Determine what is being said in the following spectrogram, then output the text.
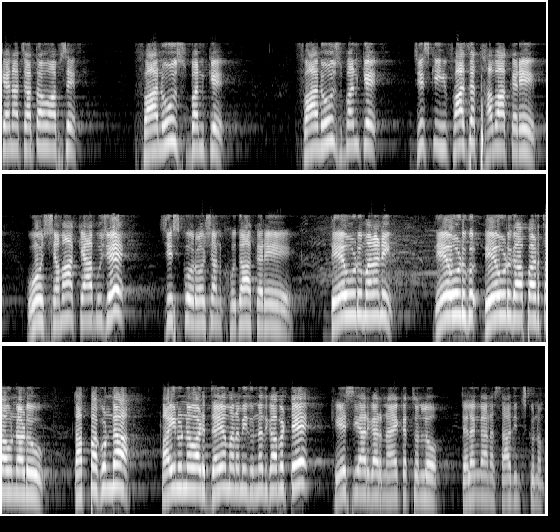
कहना चाहता हूं आपसे फानूस बन के फानूस बन के जिसकी हिफाजत हवा करे वो क्षमा क्या बुझे जिसको రోషన్ ఖుదా కరే దేవుడు మనని దేవుడు దేవుడు కాపాడుతా ఉన్నాడు తప్పకుండా పైనున్న వాడి దయ మన మీద ఉన్నది కాబట్టే కేసీఆర్ గారి నాయకత్వంలో తెలంగాణ సాధించుకున్నాం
